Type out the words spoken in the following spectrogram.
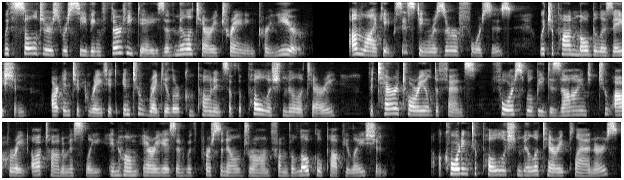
with soldiers receiving 30 days of military training per year. Unlike existing reserve forces, which upon mobilization are integrated into regular components of the Polish military, the Territorial Defense force will be designed to operate autonomously in home areas and with personnel drawn from the local population. According to Polish military planners,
